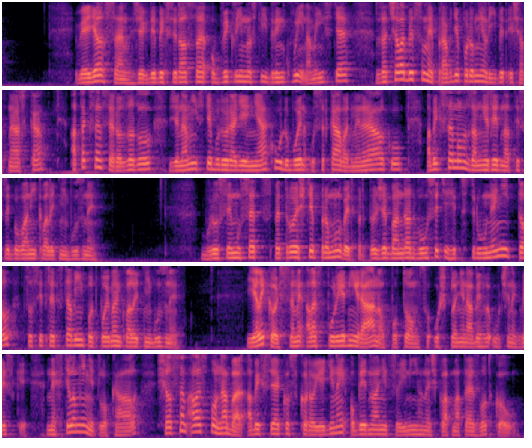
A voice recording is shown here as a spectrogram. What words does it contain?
Věděl jsem, že kdybych si dal své obvyklé množství drinků na místě, začala by se mi pravděpodobně líbit i šatnářka a tak jsem se rozhodl, že na místě budu raději nějakou dobu jen usrkávat minerálku, abych se mohl zaměřit na ty slibované kvalitní buzny. Budu si muset s Petru ještě promluvit, protože banda dvouseti hipstrů není to, co si představím pod pojmem kvalitní buzny. Jelikož se mi ale v půl jedný ráno, po tom, co už plně naběhl účinek whisky, nechtělo měnit lokál, šel jsem alespoň na bar, abych si jako skoro jediný objednal něco jiného než klapmaté s vodkou.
